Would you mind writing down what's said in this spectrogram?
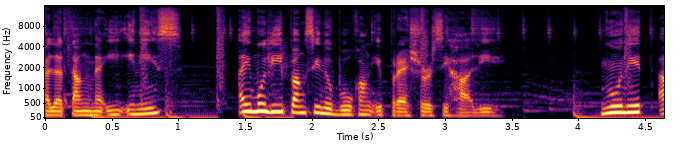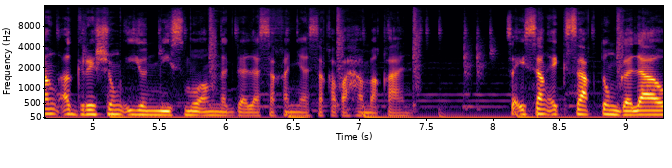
halatang naiinis, ay muli pang sinubukang i-pressure si Holly. Ngunit ang agresyong iyon mismo ang nagdala sa kanya sa kapahamakan. Sa isang eksaktong galaw,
